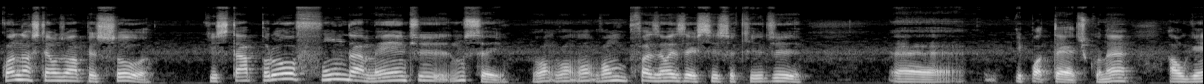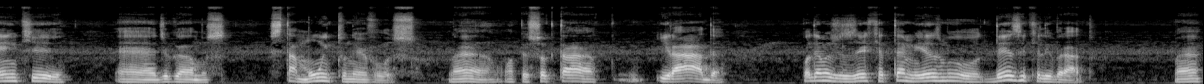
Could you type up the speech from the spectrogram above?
quando nós temos uma pessoa que está profundamente, não sei, vamos, vamos fazer um exercício aqui de é, hipotético, né? Alguém que é, digamos, está muito nervoso, né? uma pessoa que está irada, podemos dizer que até mesmo desequilibrado. Né?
